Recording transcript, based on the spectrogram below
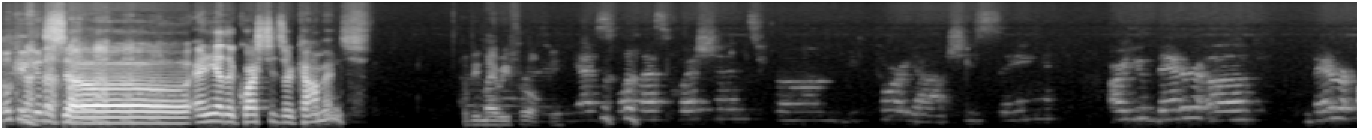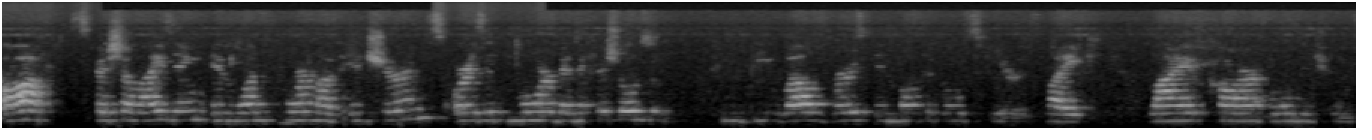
Okay, good. so any other questions or comments It'll be my referral fee. Yes, one last question from Victoria. She's saying, are you better off, better off specializing in one form of insurance, or is it more beneficial to to be well versed in multiple spheres, like life, car, home insurance?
